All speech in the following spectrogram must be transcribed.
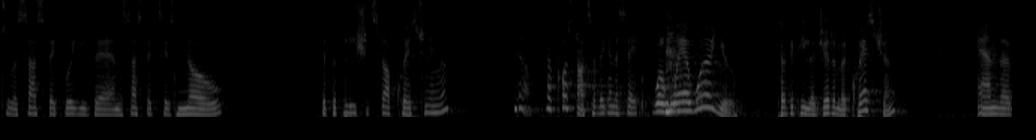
to a suspect, "Were you there?" and the suspect says no, that the police should stop questioning them? no. No, of course not. So they're going to say, "Well, where were you?" Perfectly legitimate question. And the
